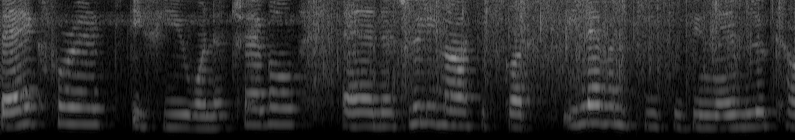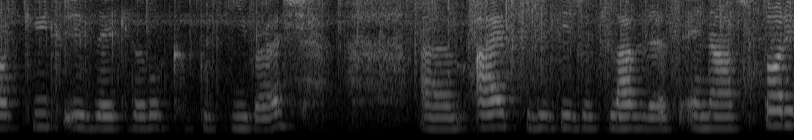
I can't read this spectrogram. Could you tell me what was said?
bag for it if you want to travel and it's really nice. It's got 11 pieces in them. Look how cute is that little kabuki brush um, I absolutely just love this and I've started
